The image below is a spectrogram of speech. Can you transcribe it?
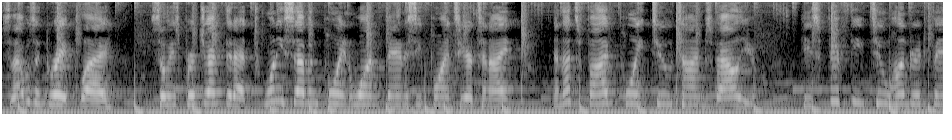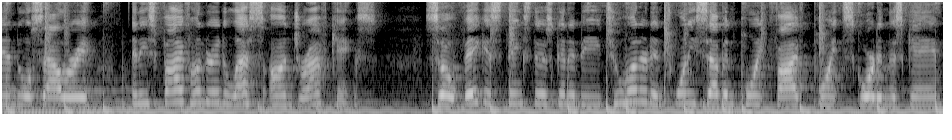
So that was a great play. So he's projected at 27.1 fantasy points here tonight, and that's 5.2 times value. He's 5,200 FanDuel salary, and he's 500 less on DraftKings. So Vegas thinks there's going to be 227.5 points scored in this game.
